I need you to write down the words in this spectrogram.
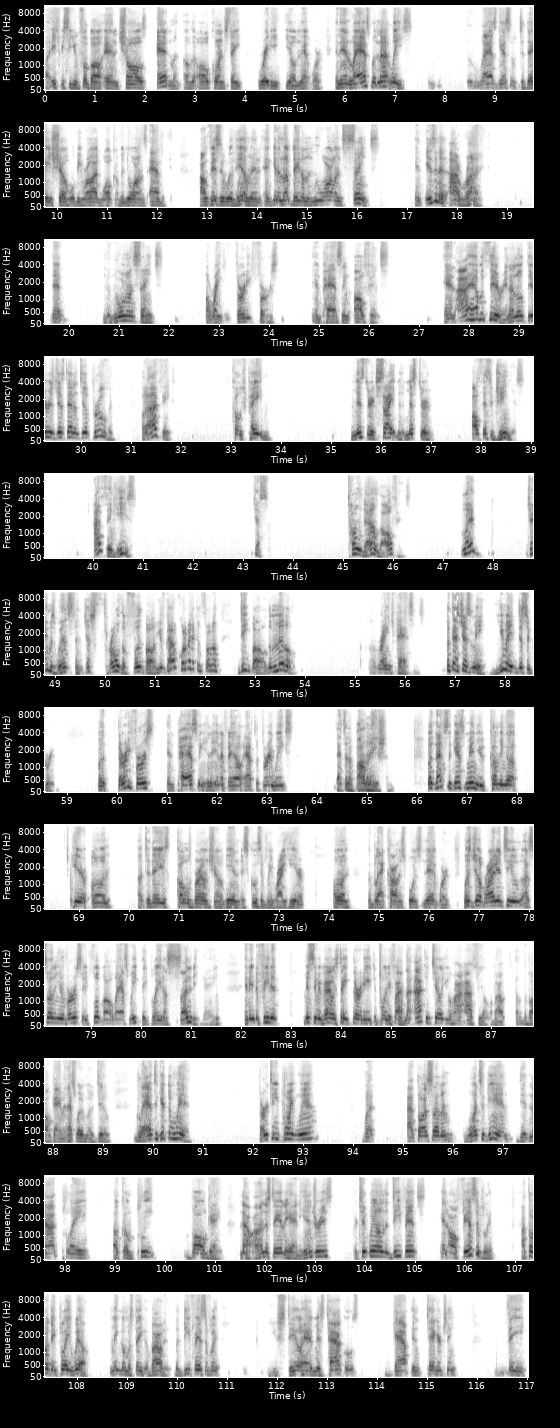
uh, HBCU football, and Charles Edmond of the Alcorn State Radio Network. And then last but not least, the last guest of today's show will be Rod Walker of the New Orleans Advocate. I'll visit with him and, and get an update on the New Orleans Saints. And isn't it ironic that the New Orleans Saints ranked 31st in passing offense and I have a theory, and I know theory is just that until proven. But I think Coach Payton, Mr. Excitement, Mr. Offensive Genius, I think he's just toned down the offense. Let Jameis Winston just throw the football. You've got a quarterback that can throw the deep ball, the middle range passes. But that's just me. You may disagree. But 31st in passing in the NFL after three weeks, that's an abomination. But that's the guest menu coming up here on uh, today's Carlos Brown Show. Again, exclusively right here on the Black College Sports Network. Let's jump right into uh, Southern University football. Last week, they played a Sunday game and they defeated Mississippi Valley State 38 to 25. Now I can tell you how I feel about the ball game, and that's what I'm going to do. Glad to get the win. 13 point win, but I thought Southern once again did not play a complete ball game. Now I understand they had injuries, particularly on the defense and offensively. I thought they played well. Make no mistake about it. But defensively, you still had missed tackles, gap integrity. They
